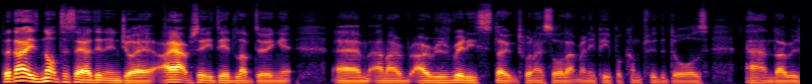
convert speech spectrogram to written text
But that is not to say I didn't enjoy it. I absolutely did love doing it. Um, and I, I was really stoked when I saw that many people come through the doors. And I was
